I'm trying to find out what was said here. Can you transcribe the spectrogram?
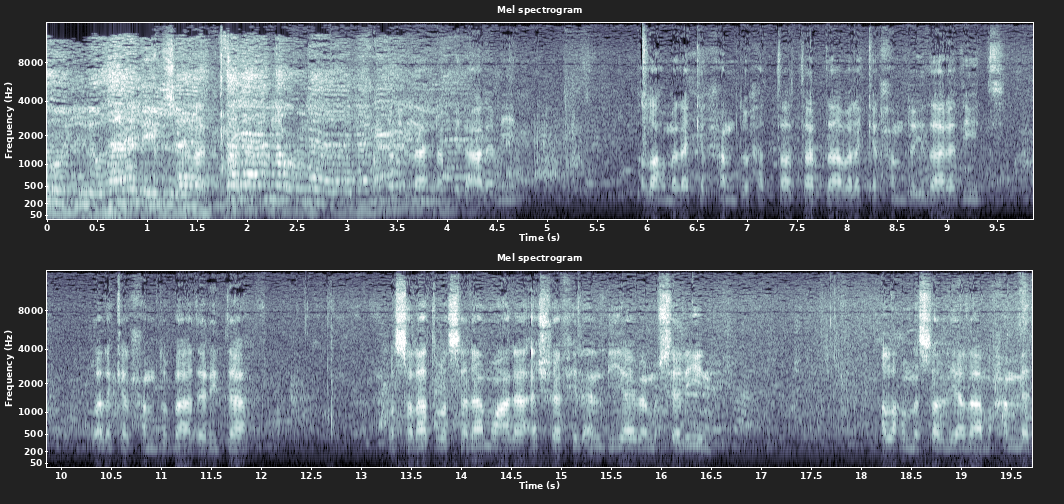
كلها لله فلا مولى الحمد لله رب العالمين. اللهم لك الحمد حتى ترضى ولك الحمد إذا رديت ولك الحمد بعد رضا. والصلاة والسلام على أشرف الأنبياء والمرسلين اللهم صل على محمد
